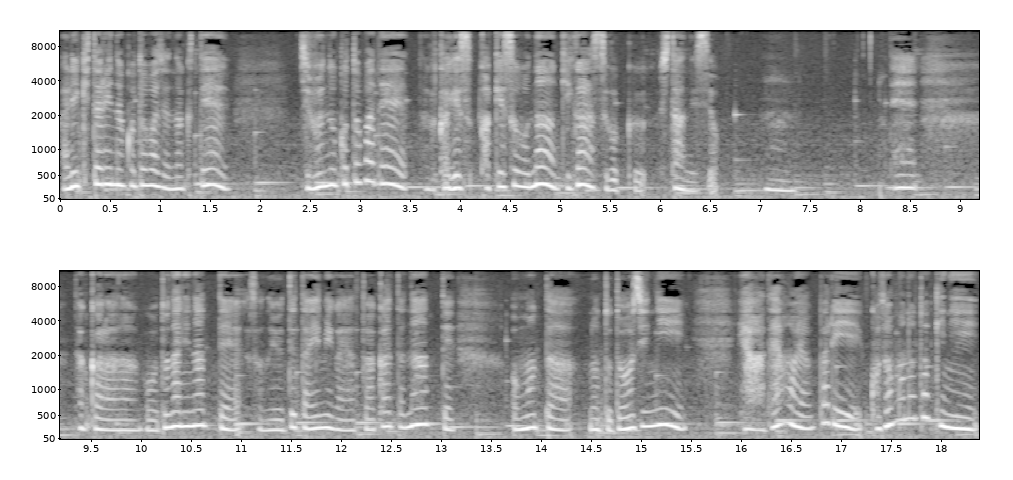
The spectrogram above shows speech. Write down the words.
ありきたりな言葉じゃなくて自分の言葉でなんか書け書けそうな気がすごくしたんですよ。うん、でだからなんか大人になってその言ってた意味がやっと分かったなって思ったのと同時にいやでもやっぱり子供の時に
